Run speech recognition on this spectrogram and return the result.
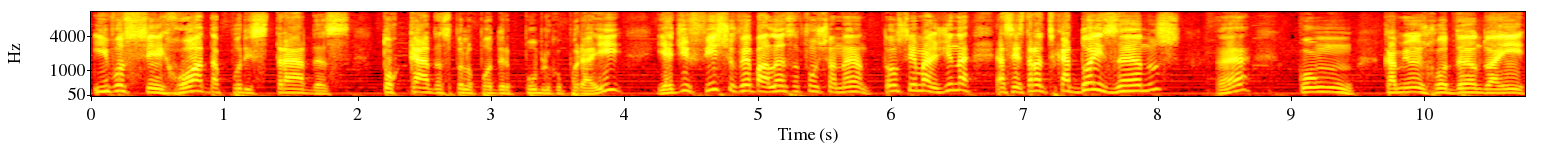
e você roda por estradas tocadas pelo poder público por aí, e é difícil ver balança funcionando. Então você imagina essa estrada ficar dois anos, né? Com caminhões rodando aí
